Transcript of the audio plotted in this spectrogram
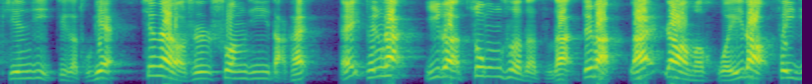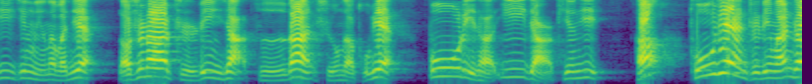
png 这个图片。现在老师双击打开，哎，同学们看，一个棕色的子弹，对吧？来，让我们回到飞机精灵的文件。老师呢，指定一下子弹使用的图片，bullet 一点 png。好。图片指定完成，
